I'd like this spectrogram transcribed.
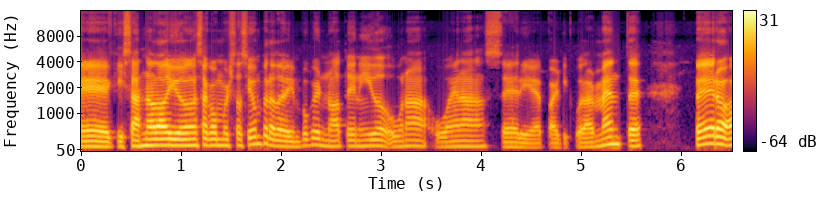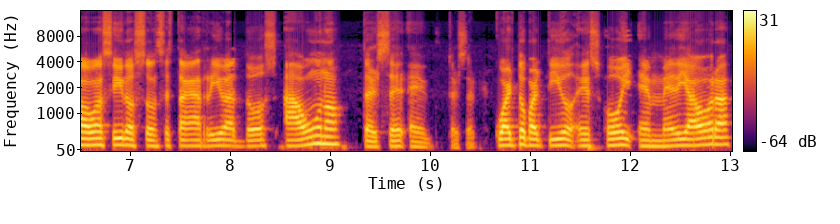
eh, quizás no lo ayudó en esa conversación, pero Devin Booker no ha tenido una buena serie particularmente. Pero aún así los Suns están arriba 2 a 1. Tercer, eh, tercer, cuarto partido es hoy en media hora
